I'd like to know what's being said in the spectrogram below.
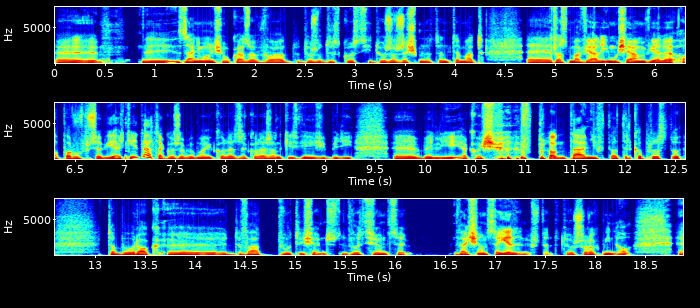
e, zanim on się ukazał, było dużo dyskusji, dużo żeśmy na ten temat rozmawiali i musiałem wiele oporów przebijać. Nie dlatego, żeby moi koledzy, koleżanki z więzi byli, byli jakoś wplątani w to, tylko po prostu to był rok 2000, 2000 2001 już wtedy, to już rok minął, e,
